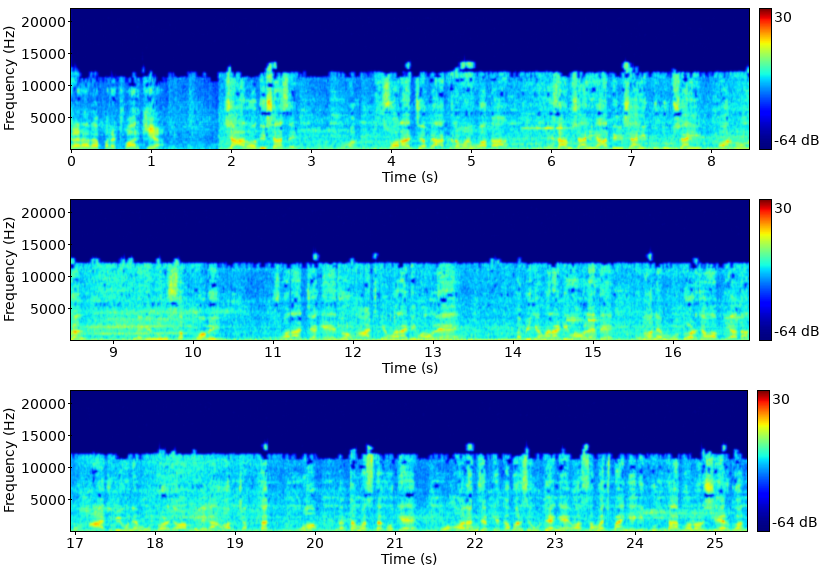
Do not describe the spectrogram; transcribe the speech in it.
करारा पलटवार किया। चारों दिशा से स्वराज्य पे आक्रमण हुआ था। निज़ाम शाही आदिल शाही कुतुब शाही और मुगल। लेकिन उन सबको भी स्वराज्य के जो आज के मराठी मावले हैं तभी के मराठी मावले थे। उन्होंने मुंहतोड़ जवाब दिया था तो आज भी उन्हें मुंहतोड़ जवाब मिलेगा। और जब तक वो नतमस्तक होके वो औरंगज़ेब के कबर से उठेंगे और समझ पाएँगे कि कुत्ता कौन और शेर कौन,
